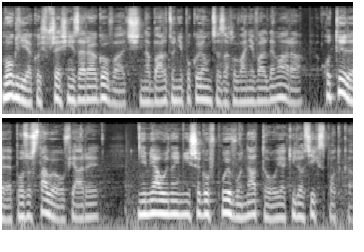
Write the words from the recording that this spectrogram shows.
mogli jakoś wcześniej zareagować na bardzo niepokojące zachowanie Waldemara, o tyle pozostałe ofiary nie miały najmniejszego wpływu na to, jaki los ich spotkał.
